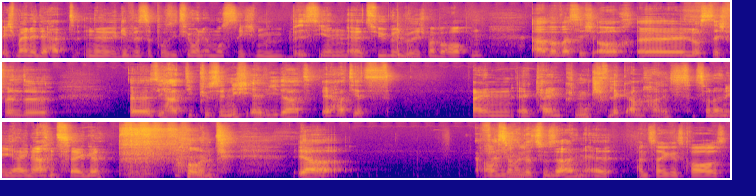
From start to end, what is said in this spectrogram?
ich meine, der hat eine gewisse Position. Er muss sich ein bisschen äh, zügeln, würde ich mal behaupten. Aber was ich auch äh, lustig finde, äh, sie hat die Küsse nicht erwidert. Er hat jetzt ein, äh, keinen Knutschfleck am Hals, sondern eher eine Anzeige. Und ja, was nicht soll man dazu sagen? Äh, Anzeige ist raus.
